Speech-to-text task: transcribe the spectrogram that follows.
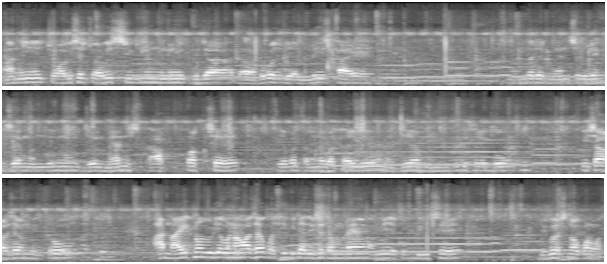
આની ચોવીસે ચોવીસ શિવલિંગની પૂજા દરરોજ ડેલી થાય. અંદર એક મેન શિવલિંગ છે. મંદિરનું જે મેન સ્થાપક છે, એ પણ તમને બતાવીએ અને જે મંદિર છે બહુ વિશાળ છે મિત્રો. આ નાઇટનો વીડિયો બનાવવા છે, પછી બીજા દિવસે તમને અમે એક દિવસે દિવસનો પણ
